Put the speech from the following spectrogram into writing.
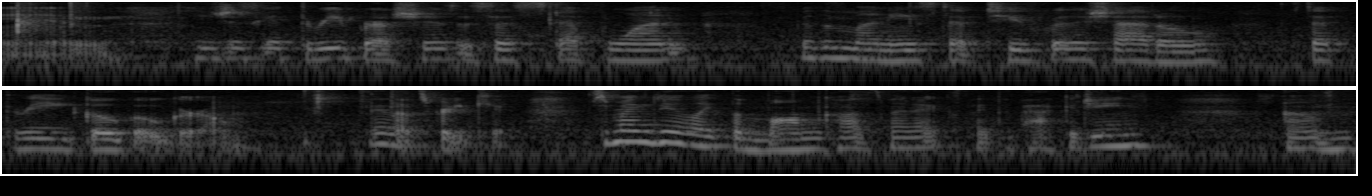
And you just get three brushes. It says step one for the money, step two for the shadow, step three, go, go, girl. I think that's pretty cute. This reminds me of like the Mom Cosmetics, like the packaging. Um,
